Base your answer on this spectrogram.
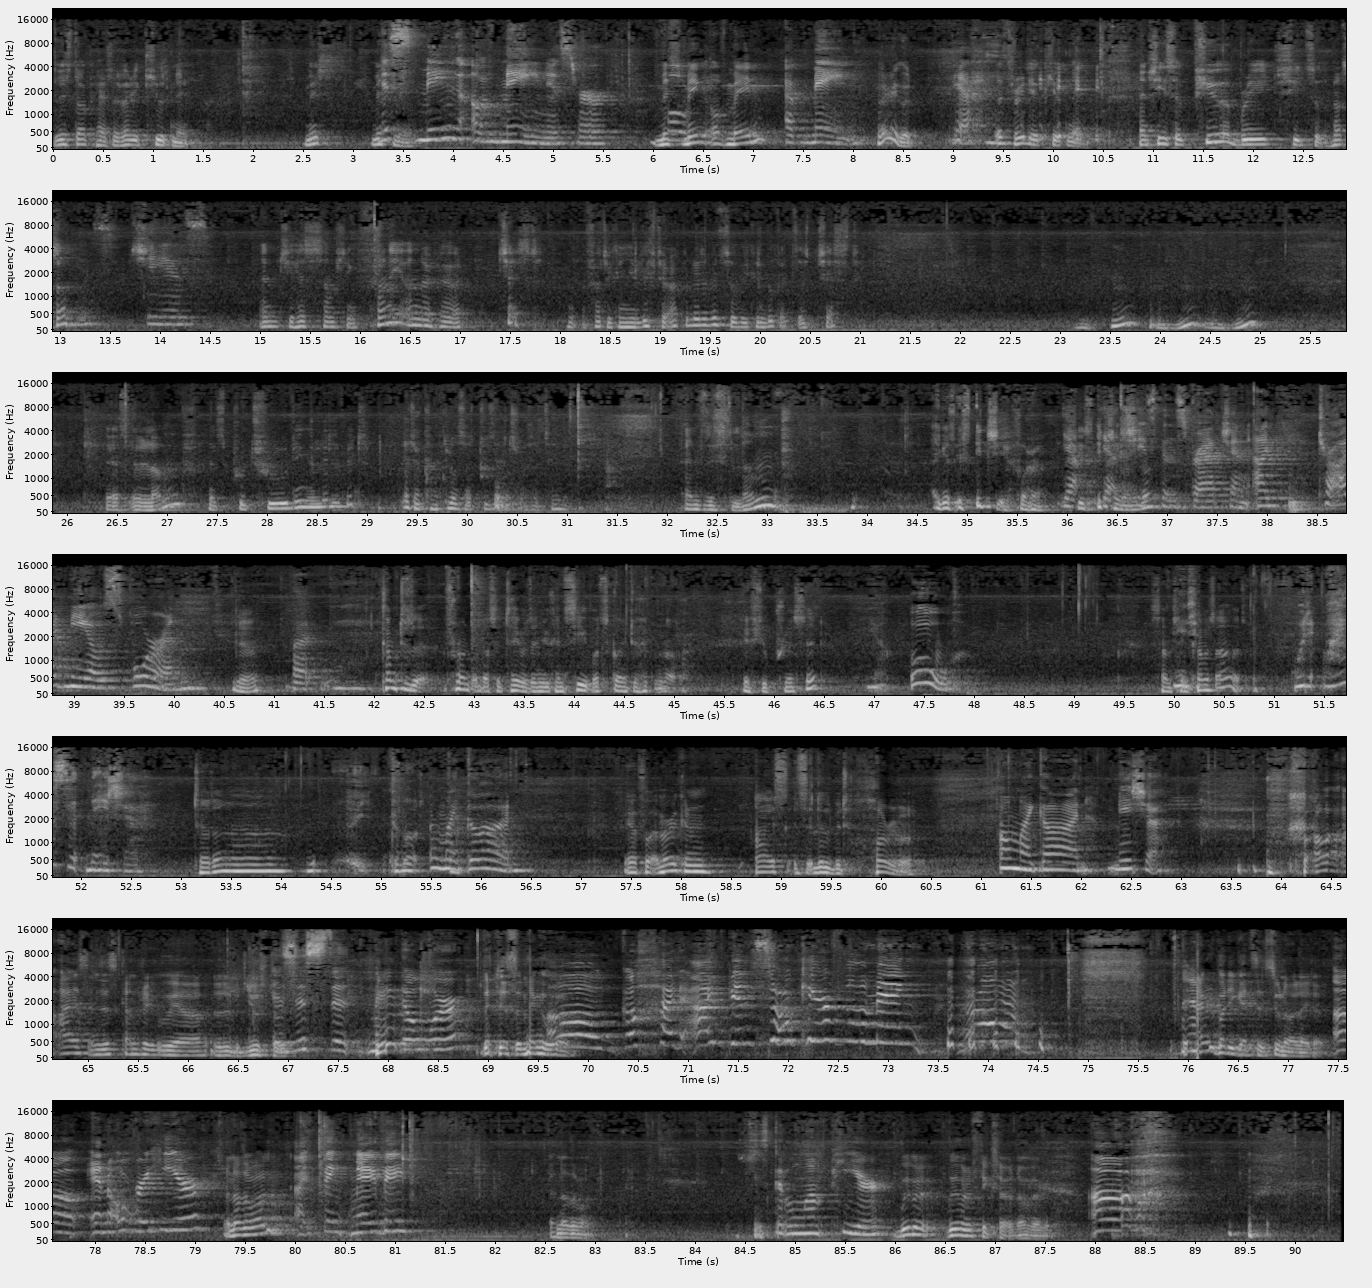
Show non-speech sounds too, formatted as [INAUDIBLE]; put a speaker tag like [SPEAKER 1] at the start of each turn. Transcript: [SPEAKER 1] This dog has a very cute name. Miss Miss,
[SPEAKER 2] Miss
[SPEAKER 1] Ming.
[SPEAKER 2] Ming of Maine is her.
[SPEAKER 1] Miss
[SPEAKER 2] full-
[SPEAKER 1] Ming of Maine.
[SPEAKER 2] Of Maine.
[SPEAKER 1] Very good.
[SPEAKER 2] Yeah.
[SPEAKER 1] That's really a cute name. [LAUGHS] And she's a pure breed Shih Tzu, not so?
[SPEAKER 2] She is.
[SPEAKER 1] And she has something funny under her chest. Fatih, can you lift her up a little bit so we can look at the chest? hmm hmm hmm There's a lump that's protruding a little bit. Let her come closer to the edge of the table. And this lump, I guess, is itchy for her.
[SPEAKER 2] Yeah,
[SPEAKER 1] she's itching
[SPEAKER 2] yeah,
[SPEAKER 1] on it,
[SPEAKER 2] she's
[SPEAKER 1] huh?
[SPEAKER 2] been scratching. I tried Neosporin,
[SPEAKER 1] Yeah.
[SPEAKER 2] but
[SPEAKER 1] Come to the front end of the table, then you can see what's going to happen now. If you press it,
[SPEAKER 2] yeah. Oh.
[SPEAKER 1] something
[SPEAKER 2] Yes.
[SPEAKER 1] comes out.
[SPEAKER 2] what was it, Misha?
[SPEAKER 1] Ta-da! Hey, come out.
[SPEAKER 2] Oh my God.
[SPEAKER 1] Yeah, for American eyes, it's a little bit horrible.
[SPEAKER 2] Oh my God, Misha.
[SPEAKER 1] For our eyes in this country, we are a little bit used to
[SPEAKER 2] Is
[SPEAKER 1] it.
[SPEAKER 2] this the mango hmm? worm? [LAUGHS]
[SPEAKER 1] That is the mango worm.
[SPEAKER 2] Oh God, I've been so careful, Ming. [LAUGHS]
[SPEAKER 1] Everybody gets it sooner or later.
[SPEAKER 2] oh, and over here,
[SPEAKER 1] Another one?
[SPEAKER 2] I think maybe
[SPEAKER 1] Another one.
[SPEAKER 2] she's got a lump here.
[SPEAKER 1] We will, we will fix her, don't worry. Oh,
